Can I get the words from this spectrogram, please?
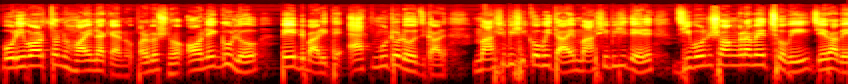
পরিবর্তন হয় না কেন? প্রশ্ন, অনেকগুলো পেট বাড়িতে এক মুঠো রোজগার। মাসি পিসি কবিতায় মাসি পিসিদের জীবন সংগ্রামের ছবি যেভাবে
